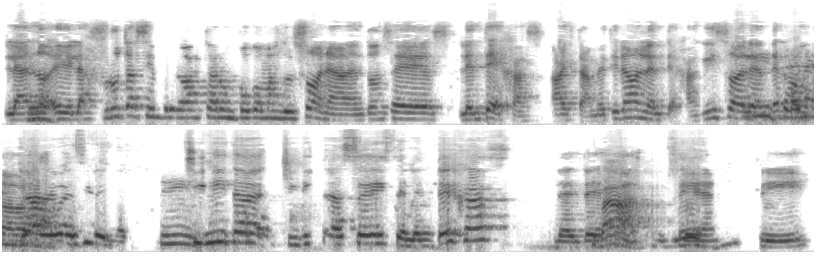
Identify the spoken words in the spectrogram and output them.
la, fruta siempre va a estar un poco más dulzona, entonces lentejas, ahí está, me tiraron lentejas, guiso de lentejas. Chinita, chinita 6 de lentejas. Lentejas, bien, sí.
